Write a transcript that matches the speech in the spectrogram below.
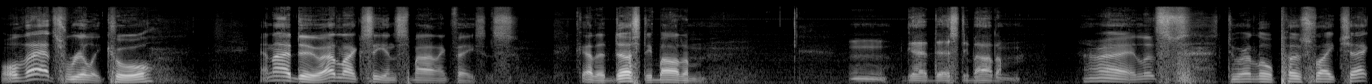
Well, that's really cool. And I do. I like seeing smiling faces. Got a dusty bottom. Mm, got a dusty bottom. All right, let's do our little post-flight check.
